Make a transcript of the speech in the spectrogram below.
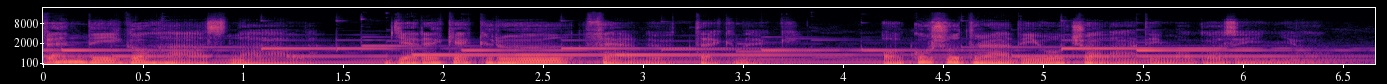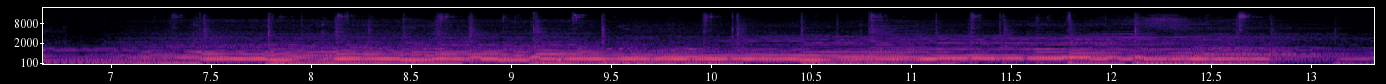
Vendég a háznál. Gyerekekről felnőtteknek. A Kossuth Rádió családi magazinja.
